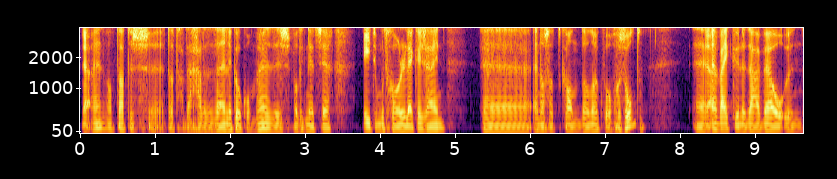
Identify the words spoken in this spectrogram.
Ja. Hè, want dat is, eh, dat, daar gaat het uiteindelijk ook om. Hè. Dus wat ik net zeg, eten moet gewoon lekker zijn. Eh, en als dat kan, dan ook wel gezond. Eh, Ja. En wij kunnen daar wel een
